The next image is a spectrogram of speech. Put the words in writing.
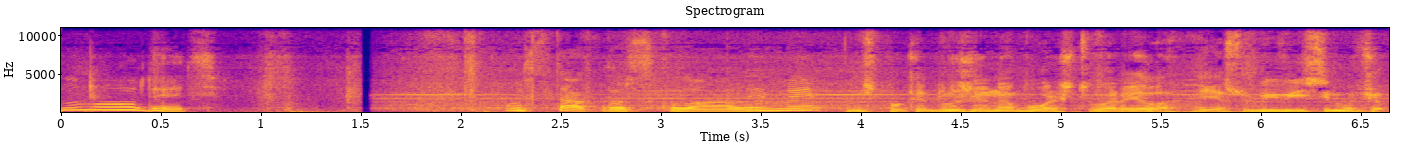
Ну, молодець. Ось так розклали ми. Ось поки дружина борщ варила, я собі вісім очок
